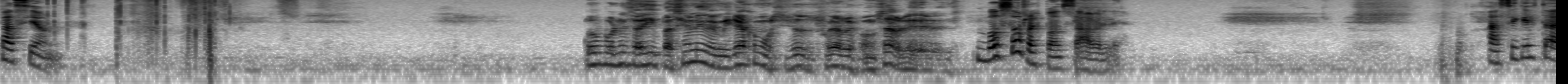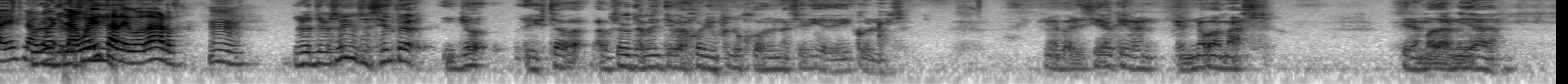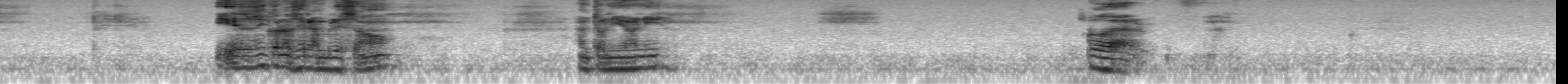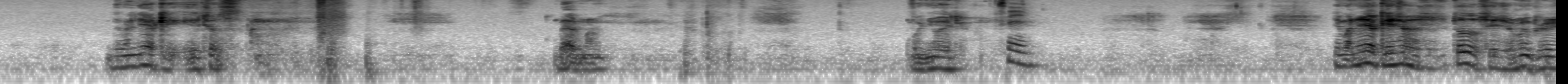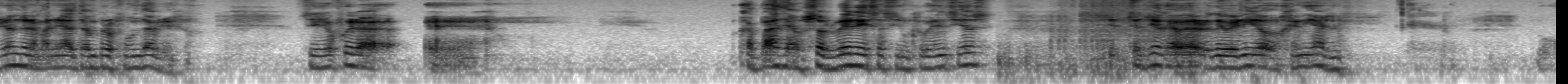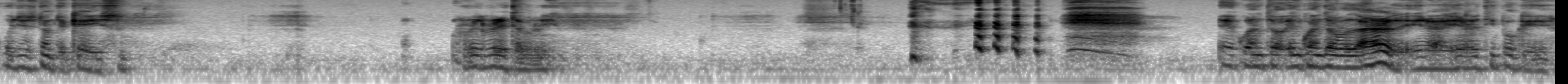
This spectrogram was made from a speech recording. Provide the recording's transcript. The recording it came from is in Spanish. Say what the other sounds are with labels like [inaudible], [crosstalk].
Pasión. Vos pones ahí pasión y me mirás como si yo fuera responsable. de- Vos sos responsable. Así que esta es la, la vuelta años- de Godard. Mm. Durante los años 60 yo estaba absolutamente bajo el influjo de una serie de iconos. Me parecía que eran el no va más de la modernidad. Y esos iconos eran Bresson, Antonioni, Godard. De manera que ellos, Berman, Buñuel, Sí. De manera que ellos, todos ellos me influyeron de una manera tan profunda que si yo fuera eh, capaz de absorber esas influencias, tendría que haber devenido genial. Which is not the case. Regrettably. En cuanto, en cuanto a Godard, era, era el tipo que,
